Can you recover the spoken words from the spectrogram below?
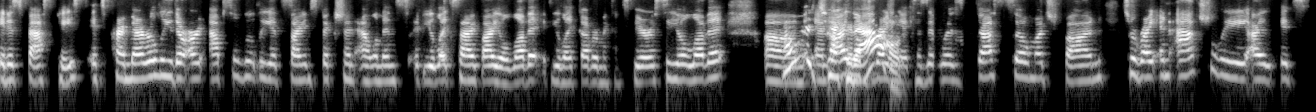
It is fast paced it's primarily there are absolutely it's science fiction elements. If you like sci-fi you'll love it. If you like government conspiracy you'll love it. Um, I and i love writing it because it was just so much fun to write and actually i it's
